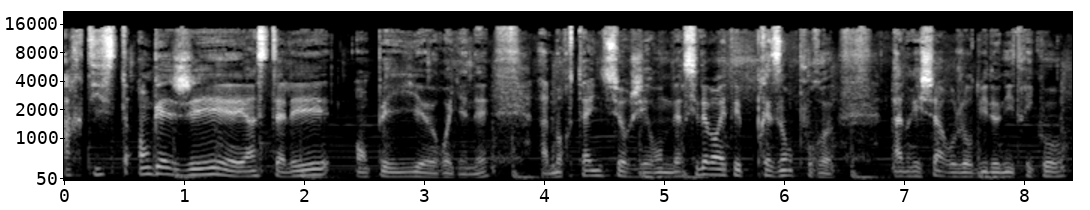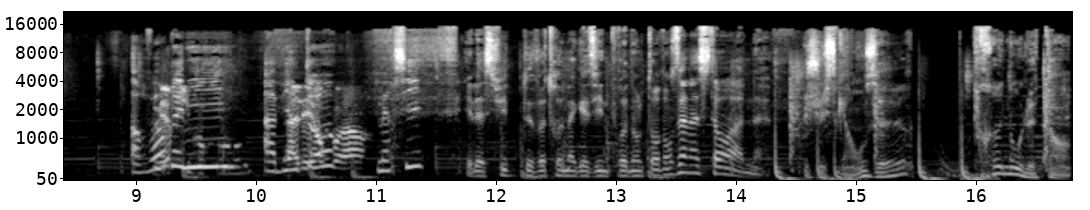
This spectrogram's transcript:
artiste engagé et installé en pays euh, royannais, à Mortagne-sur-Gironde. Merci d'avoir été présent pour euh, Anne Richard aujourd'hui, Denis Tricot. Au revoir Merci Denis. beaucoup. À Allez, au bientôt. revoir. Merci. Et la suite de votre magazine Prenons le temps dans un instant, Anne. Jusqu'à 11h, prenons le temps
